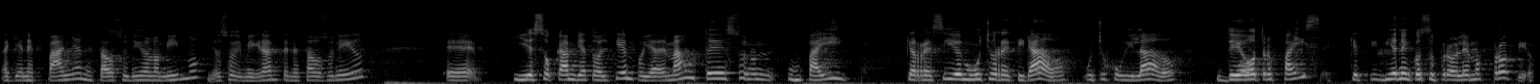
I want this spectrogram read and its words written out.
aquí en España, en Estados Unidos lo mismo. Yo soy inmigrante en Estados Unidos. Eh, y eso cambia todo el tiempo. Y además ustedes son un país que reciben muchos retirados, muchos jubilados de otros países que vienen con sus problemas propios.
